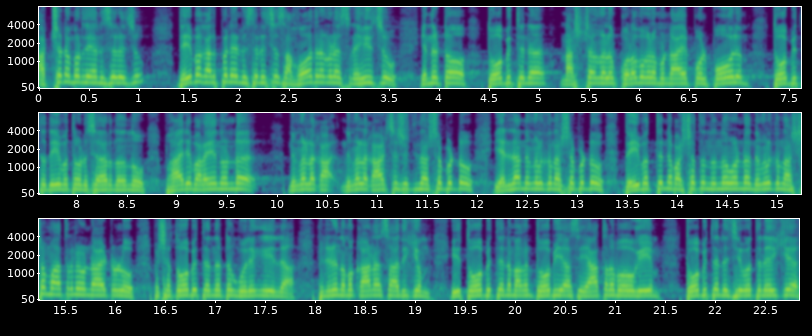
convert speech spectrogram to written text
അക്ഷരമൃതി അനുസരിച്ചു ദൈവകൽപ്പന അനുസരിച്ച് സഹോദരങ്ങളെ സ്നേഹിച്ചു. എന്നിട്ടോ തോപിത്തിന് നഷ്ടങ്ങളും കുറവുകളും ഉണ്ടായപ്പോൾ പോലും തോബിത്ത് ദൈവത്തോട് ചേർന്ന് നിന്നു. ഭാര്യ പറയുന്നുണ്ട് നിങ്ങളുടെ നിങ്ങളുടെ കാഴ്ചശക്തി നഷ്ടപ്പെട്ടു. എല്ലാം നിങ്ങൾക്ക് നഷ്ടപ്പെട്ടു. ദൈവത്തിന്റെ പക്ഷത്ത് നിന്നുകൊണ്ട് നിങ്ങൾക്ക് നഷ്ടം മാത്രമേ ഉണ്ടായിട്ടുള്ളൂ. പക്ഷേ തോബിത്ത് തന്നിട്ടും കുലുങ്ങിയില്ല. പിന്നീട് നമുക്ക് കാണാൻ സാധിക്കും. ഈ തോബിത്തിന്റെ മകൻ തോബിയാസ് യാത്ര പോവുകയും തോബിത്തിന്റെ ജീവിതത്തിലേക്ക്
